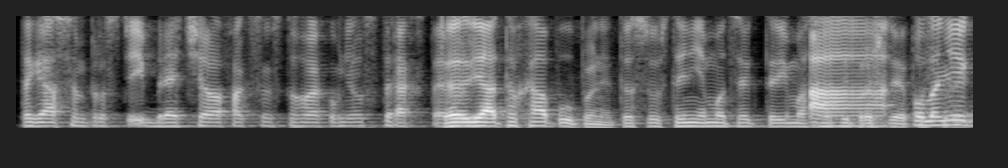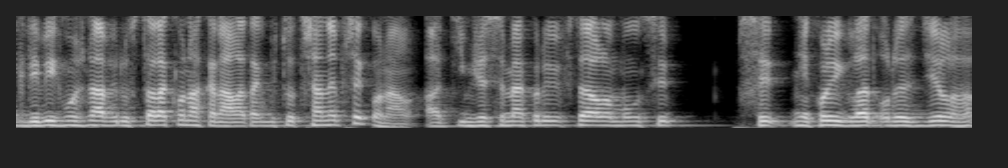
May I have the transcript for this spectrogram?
tak já jsem prostě i brečel a fakt jsem z toho jako měl strach. Z té já to chápu úplně, to jsou stejné emoce, kterými jsme si prošli. Podle mě, kdybych možná vyrůstal jako na kanále, tak bych to třeba nepřekonal. A tím, že jsem jako v té Olomouci si několik let odezdil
